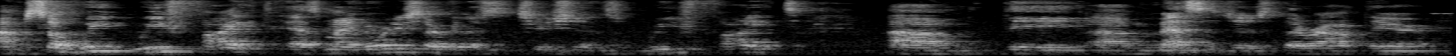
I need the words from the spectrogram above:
Um, so we, we fight as minority serving institutions, we fight um, the uh, messages that are out there,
